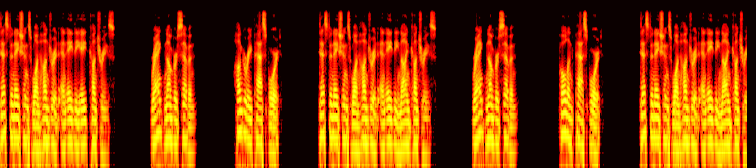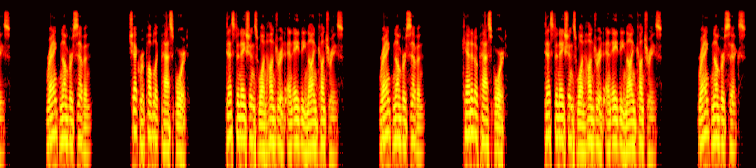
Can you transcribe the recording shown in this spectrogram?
Destinations 188 countries. Rank number 7. Hungary passport. Destinations 189 countries. Rank number 7. Poland passport. Destinations 189 countries. Rank number 7. Czech Republic passport. Destinations 189 countries. Rank number 7. Canada passport. Destinations 189 countries. Rank number 6.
